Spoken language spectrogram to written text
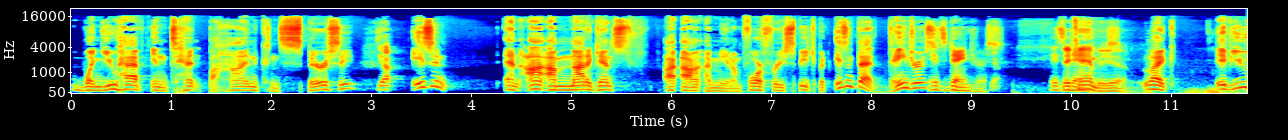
when you have intent behind conspiracy, Yep. isn't, and I, I'm not against, I, I, I mean, I'm for free speech, but isn't that dangerous? it's dangerous. It's It can be, yeah. like, if you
